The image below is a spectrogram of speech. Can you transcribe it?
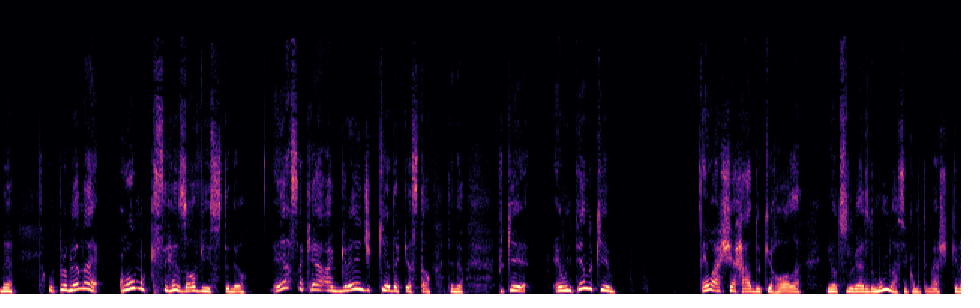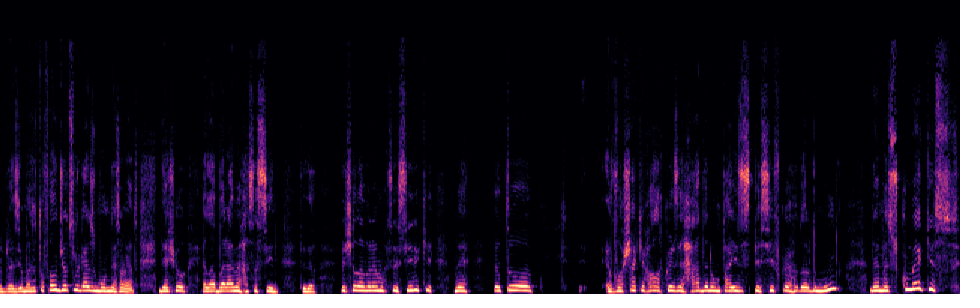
né? O problema é como que se resolve isso, entendeu? Essa que é a grande que da questão, entendeu? Porque eu entendo que eu acho errado o que rola em outros lugares do mundo, assim como também acho aqui no Brasil, mas eu tô falando de outros lugares do mundo nesse momento. Deixa eu elaborar meu raciocínio, entendeu? Deixa eu elaborar meu raciocínio que, né, eu tô eu vou achar que rola coisa errada num país específico ao redor do mundo, né? Mas como é que isso,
